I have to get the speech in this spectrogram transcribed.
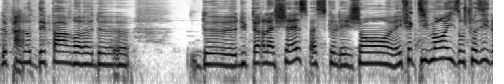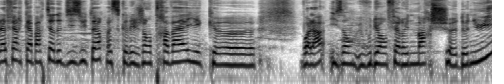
depuis notre départ euh, de, de, du Père Lachaise parce que les gens, euh, effectivement, ils ont choisi de la faire qu'à partir de 18h parce que les gens travaillent et que, voilà, ils ont voulu en faire une marche de nuit.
